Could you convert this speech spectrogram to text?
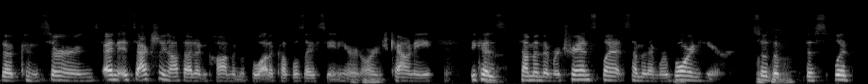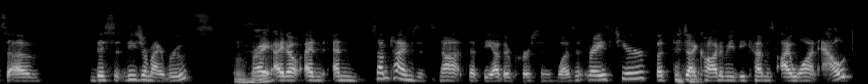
the concerns and it's actually not that uncommon with a lot of couples i've seen here in mm-hmm. orange county because yeah. some of them are transplant some of them were born here so mm-hmm. the the splits of this these are my roots mm-hmm. right i don't and and sometimes it's not that the other person wasn't raised here but the mm-hmm. dichotomy becomes i want out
